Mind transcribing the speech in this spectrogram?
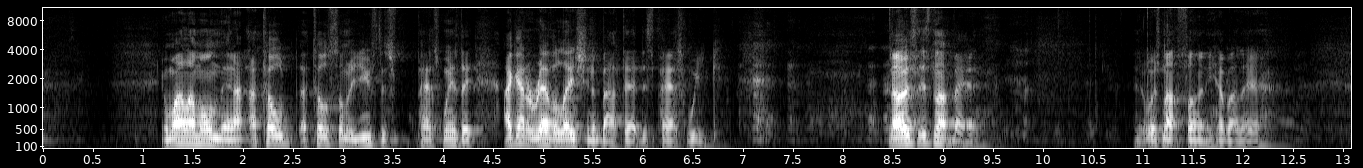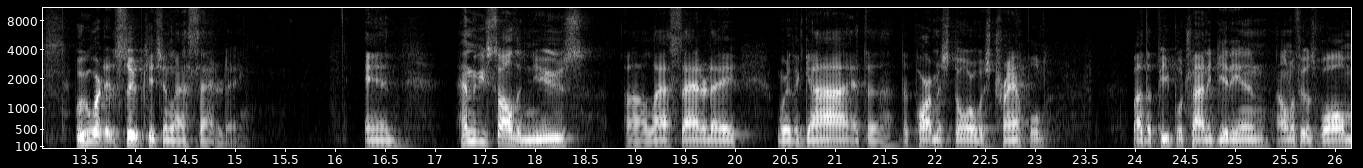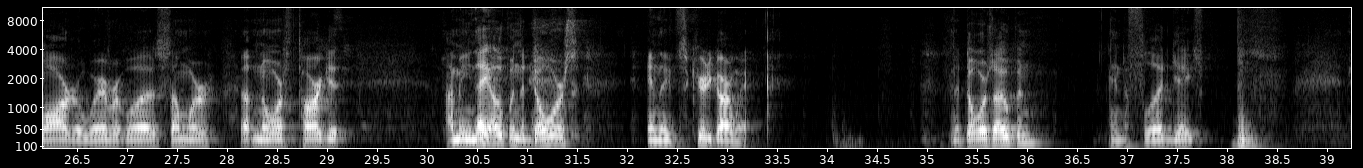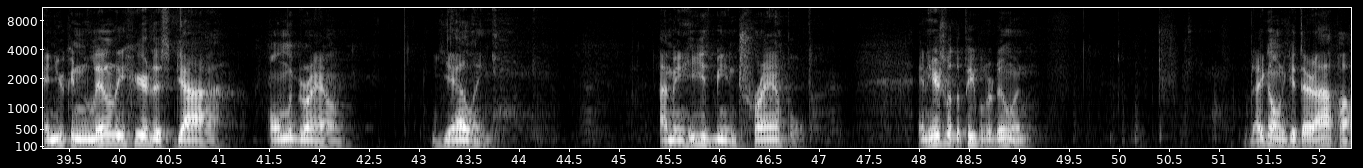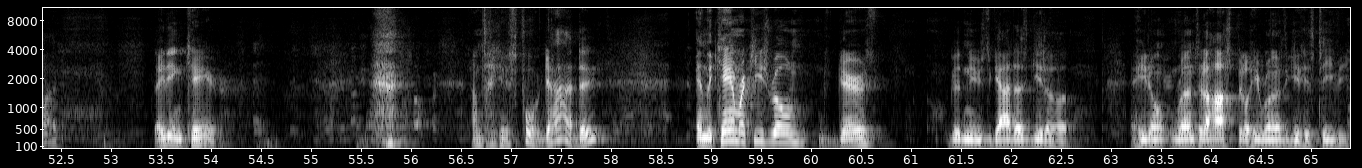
And while I'm on that, I, I, told, I told some of the youth this past Wednesday, I got a revelation about that this past week. No, it's, it's not bad. It was not funny. How about that? But we worked at the soup kitchen last Saturday. And how many of you saw the news uh, last Saturday where the guy at the department store was trampled by the people trying to get in? I don't know if it was Walmart or wherever it was, somewhere up north, Target. I mean, they opened the doors and the security guard went. The doors open and the floodgates, boom. And you can literally hear this guy on the ground yelling I mean, he is being trampled. And here's what the people are doing they're going to get their iPod. They didn't care. I'm thinking, this poor guy, dude. And the camera keeps rolling. Gareth, good news, the guy does get up. And he don't run to the hospital, he runs to get his TV.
